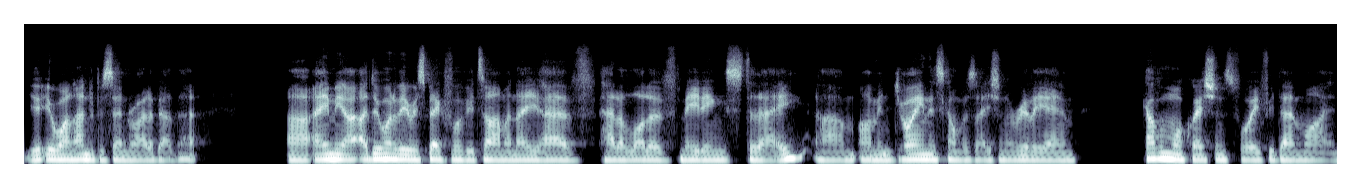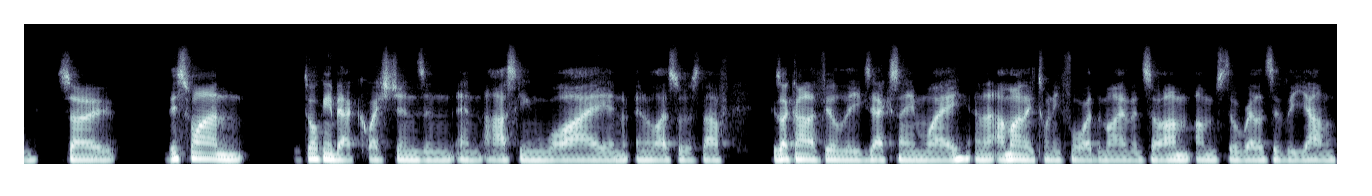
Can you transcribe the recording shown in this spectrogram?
you're 100% right about that. Uh, amy I, I, do want to be respectful of your time. I know you have had a lot of meetings today. Um, i'm mm-hmm. enjoying this conversation. I really am. A couple more questions for you if you don't mind. So this one we're talking about questions and and asking why and, and all that sort of stuff because I kind of feel the exact same way. And I'm only 24 at the moment, so I'm I'm still relatively young,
